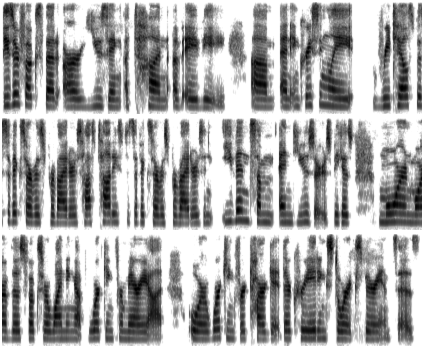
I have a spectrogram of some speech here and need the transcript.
These are folks that are using a ton of AV, um, and increasingly retail specific service providers, hospitality specific service providers, and even some end users because more and more of those folks are winding up working for Marriott or working for Target. They're creating store experiences.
